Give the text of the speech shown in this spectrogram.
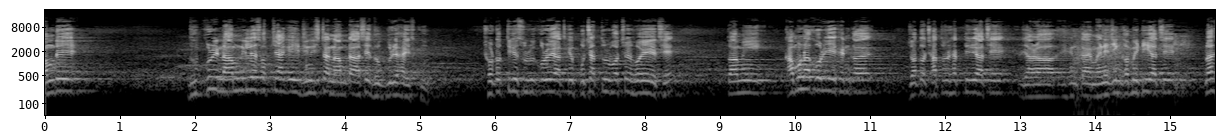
আমাদের ধূপগুড়ি নাম নিলে সবচেয়ে আগে এই জিনিসটা নামটা আসে ধূপগুড়ি হাই স্কুল। ছোটোর থেকে শুরু করে আজকে পঁচাত্তর বছর হয়ে গেছে। তো আমি কামনা করি এখানকার যত ছাত্রছাত্রী আছে, যারা এখানকার ম্যানেজিং কমিটি আছে, প্লাস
